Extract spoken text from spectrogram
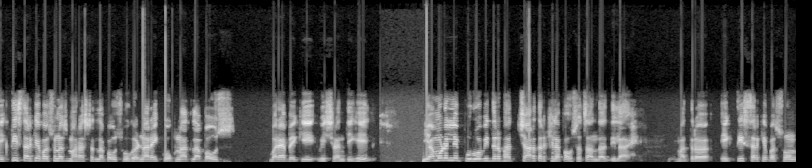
एकतीस तारखेपासूनच महाराष्ट्रातला पाऊस उघडणार आहे. कोकणातला पाऊस बऱ्यापैकी विश्रांती घेईल. या मॉडेलने पूर्व विदर्भात चार तारखेला पावसाचा अंदाज दिला आहे. मात्र एकतीस तारखेपासून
